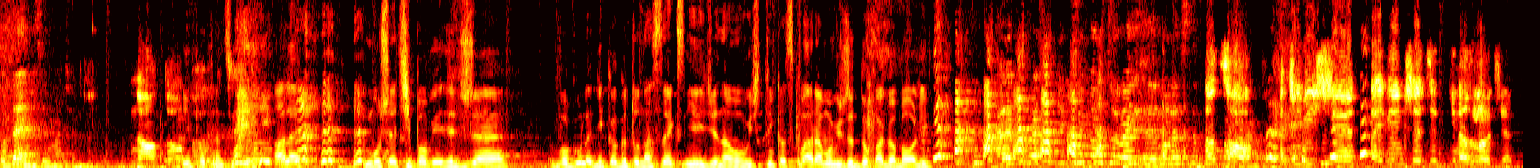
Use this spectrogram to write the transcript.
Potencję macie. No to... I. Ale muszę ci powiedzieć, że w ogóle nikogo tu na seks nie idzie namówić. Tylko Skwara mówi, że dupa go boli. Ale przepraszam, dziewczyna wczoraj e, molestowała No co? Oczywiście największe cytki na zlocie.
